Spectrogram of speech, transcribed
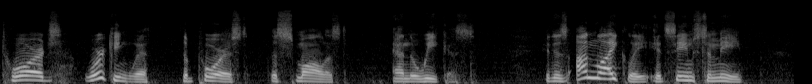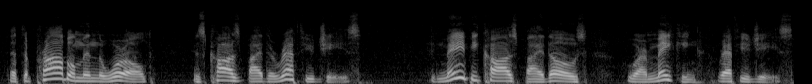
towards working with the poorest, the smallest, and the weakest. It is unlikely, it seems to me, that the problem in the world is caused by the refugees. It may be caused by those who are making refugees.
